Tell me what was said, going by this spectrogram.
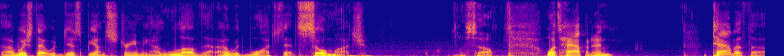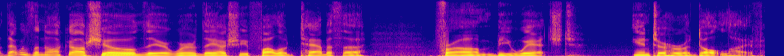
I wish that would just be on streaming. I love that. I would watch that so much. So, what's happening? Tabitha. That was the knockoff show there where they actually followed Tabitha from Bewitched into her adult life.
